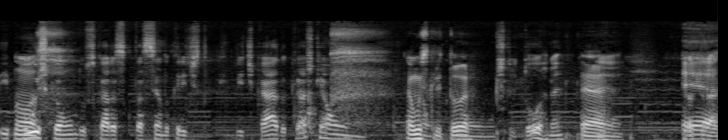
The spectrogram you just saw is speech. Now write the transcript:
e busca um dos caras que está sendo criticado, que eu acho que é um. É um, escritor. Um, um escritor, né? É. É, é,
